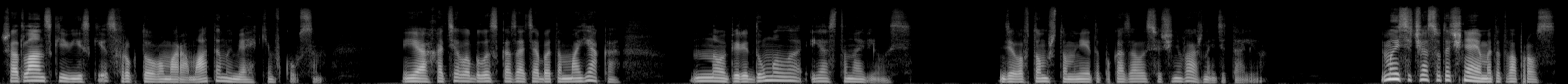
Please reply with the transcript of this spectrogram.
Шотландский виски с фруктовым ароматом и мягким вкусом. Я хотела было сказать об этом маяка, но передумала и остановилась. Дело в том, что мне это показалось очень важной деталью. Мы сейчас уточняем этот вопрос.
